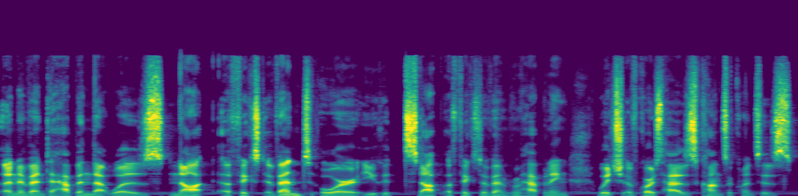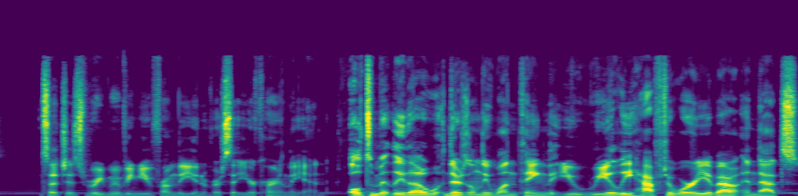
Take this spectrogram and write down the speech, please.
an event to happen that was not a fixed event, or you could stop a fixed event from happening, which of course has consequences such as removing you from the universe that you're currently in. Ultimately, though, there's only one thing that you really have to worry about, and that's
